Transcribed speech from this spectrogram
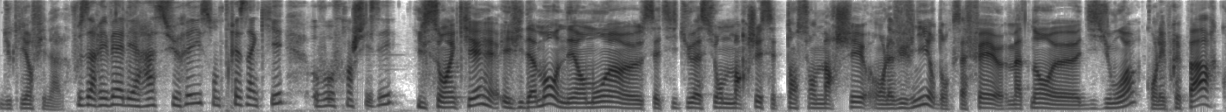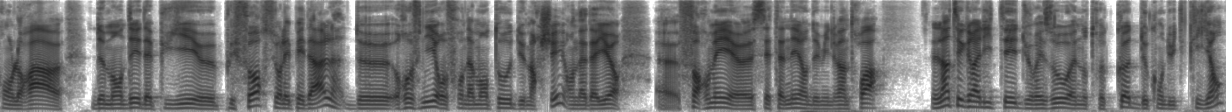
du client final. Vous arrivez à les rassurer Ils sont très inquiets, vos franchisés? Ils sont inquiets, évidemment. Néanmoins, euh, cette situation de marché, cette tension de marché, on l'a vu venir. Donc, ça fait euh, maintenant euh, 18 mois qu'on les prépare, qu'on leur a euh, demandé d'appuyer euh, plus fort sur les pédales, de revenir aux fondamentaux du marché. On a d'ailleurs euh, formé euh, cette année, en 2023, l'intégralité du réseau à notre code de conduite client,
